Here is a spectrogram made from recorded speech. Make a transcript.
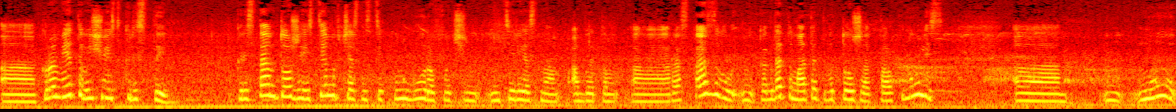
А, кроме этого, еще есть кресты. крестам тоже есть тема, в частности, Кунгуров очень интересно об этом а, рассказывал. Когда-то мы от этого тоже оттолкнулись. А, ну,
